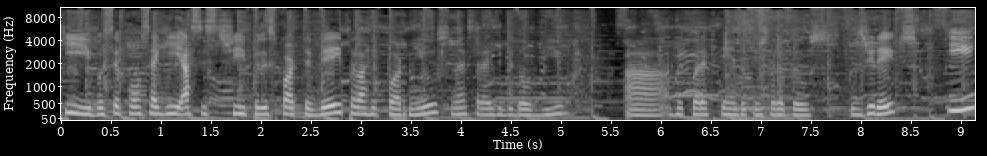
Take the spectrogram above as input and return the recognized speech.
que você consegue assistir pelo Sport TV e pela Record News, né, será exibido ao vivo. A Record é que tem a detentora dos, dos direitos. E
